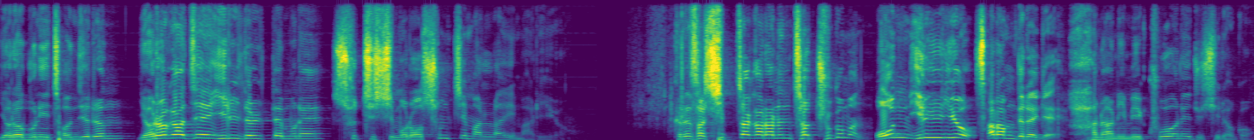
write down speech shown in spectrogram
여러분이 전질은 여러 가지 일들 때문에 수치심으로 숨지 말라 이 말이요. 그래서 십자가라는 저 죽음은 온 인류 사람들에게 하나님이 구원해 주시려고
